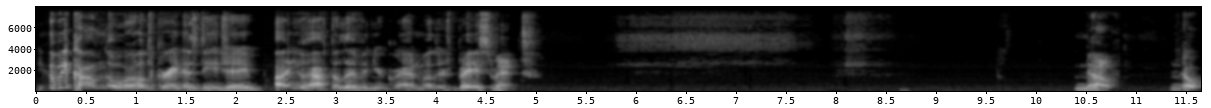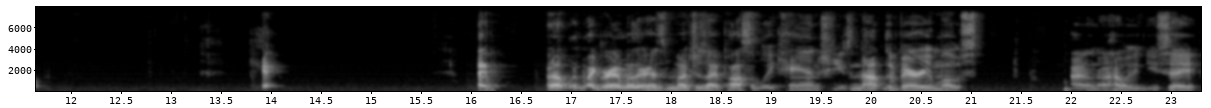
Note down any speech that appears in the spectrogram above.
you become the world's greatest DJ, but you have to live in your grandmother's basement. No. Nope. I put up with my grandmother as much as I possibly can. She's not the very most, I don't know how would you say,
